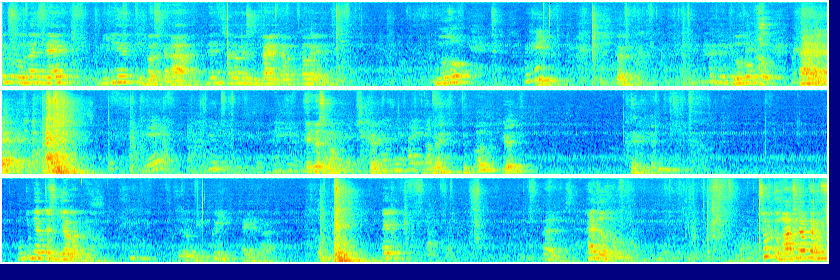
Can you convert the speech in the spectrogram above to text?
う一度同じで右で打ってきますから、ね、シャドーメスに変えて構えて喉いいしっかり喉やりますよ。しっかり。ダメ。グッ。本当にやったら死んじゃうからね。それをゆっくりやりながらはい。はいどうぞ。ちょっと間違ったふり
